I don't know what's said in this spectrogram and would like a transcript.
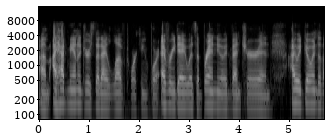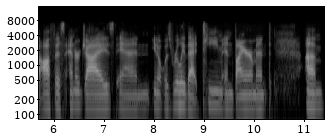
Um, I had managers that I loved working for. Every day was a brand new adventure, and I would go into the office energized, and you know, it was really that team environment. Um,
